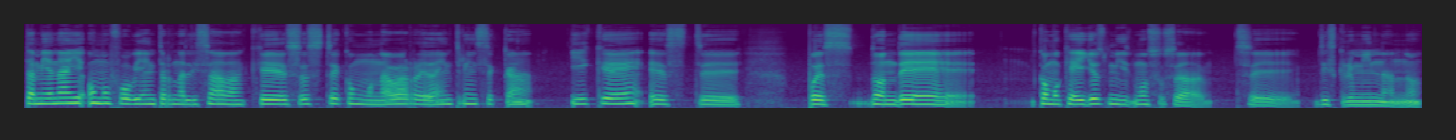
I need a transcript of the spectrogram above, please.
También hay homofobia internalizada, que es este como una barrera intrínseca y que este pues donde como que ellos mismos, o sea, se discriminan, ¿no?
